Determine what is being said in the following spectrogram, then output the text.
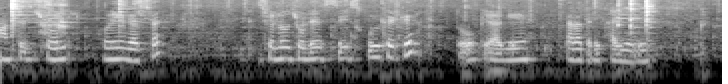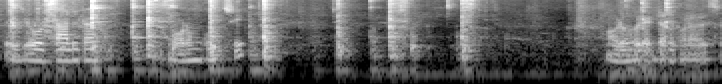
মাছের ঝোল হয়ে গেছে। ছেলেও চলে এসছে স্কুল থেকে, তো ওকে আগে তাড়াতাড়ি খাইয়ে দিই। এই যে ওর ডালটা গরম করছি। অরহরের ডাল করা হয়েছে।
